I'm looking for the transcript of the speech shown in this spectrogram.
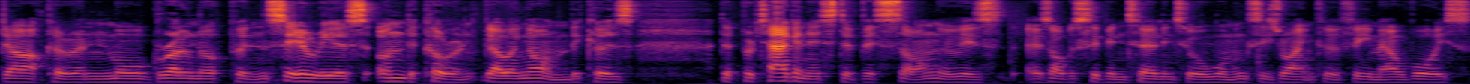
darker and more grown up and serious undercurrent going on because the protagonist of this song, who is has obviously been turned into a woman because he's writing for a female voice,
